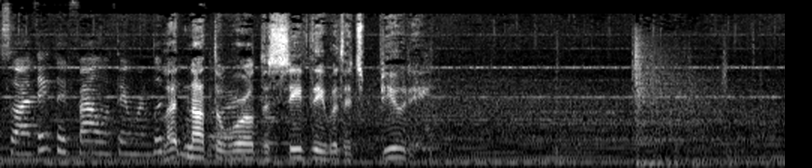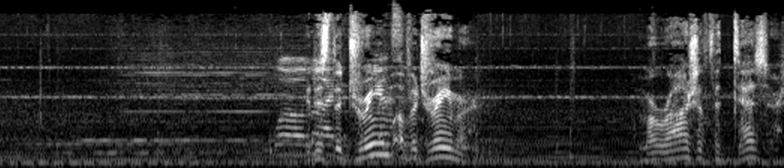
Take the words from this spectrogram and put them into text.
So I think they found what they were looking for. Let not the world deceive thee with its beauty. It is the dream of a dreamer. A mirage of the desert.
